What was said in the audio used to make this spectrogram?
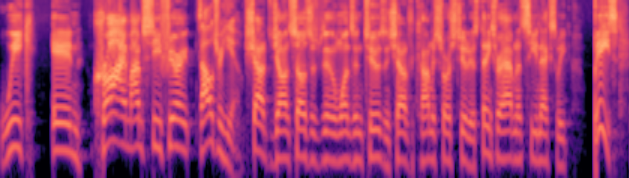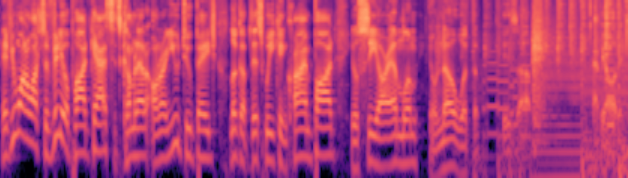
week in crime. I'm Steve Furey. Saul Trujillo. Shout out to John Sosa between the ones and twos, and shout out to Comedy Store Studios. Thanks for having us. See you next week. Peace. If you want to watch the video podcast, it's coming out on our YouTube page. Look up This Week in Crime Pod. You'll see our emblem. You'll know what the is up. Happy holidays.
